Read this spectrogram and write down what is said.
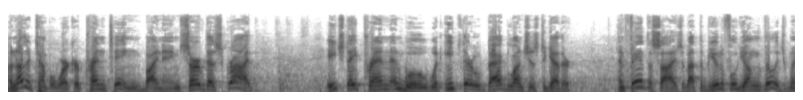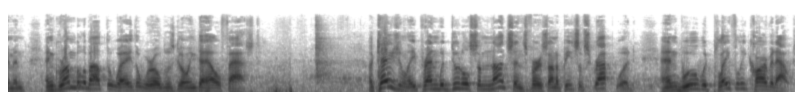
Another temple worker, Pren Ting by name, served as scribe. Each day, Pren and Wu would eat their bag lunches together and fantasize about the beautiful young village women and grumble about the way the world was going to hell fast. Occasionally, Pren would doodle some nonsense verse on a piece of scrap wood, and Wu would playfully carve it out.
